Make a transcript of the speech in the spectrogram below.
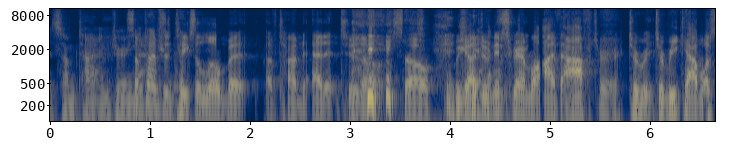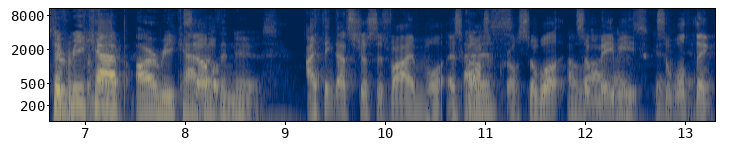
sometime during. the Sometimes it takes a little bit of time to edit too, though. So we got to do an Instagram Live after to re- to recap what's to different. from recap our recap So- of the news. I think that's just as viable as That Gossip Girl. So we'll so lot- maybe so we'll yeah. think.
